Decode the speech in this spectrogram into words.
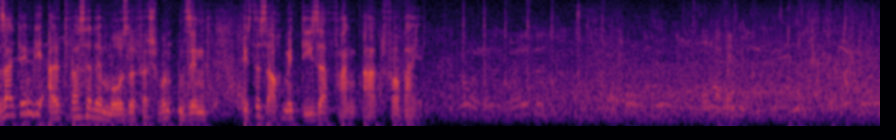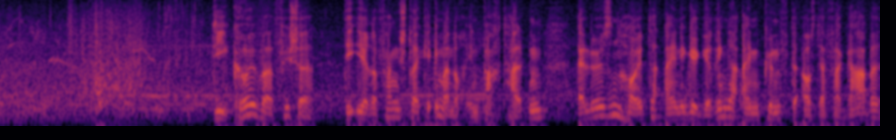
Seitdem die Altwasser der Mosel verschwunden sind, ist es auch mit dieser Fangart vorbei. Die Kröver Fischer, die ihre Fangstrecke immer noch in Pacht halten, erlösen heute einige geringe Einkünfte aus der Vergabe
